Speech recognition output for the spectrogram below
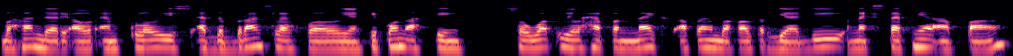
bahkan dari our employees at the branch level yang keep on asking, so what will happen next, apa yang bakal terjadi, next stepnya apa,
